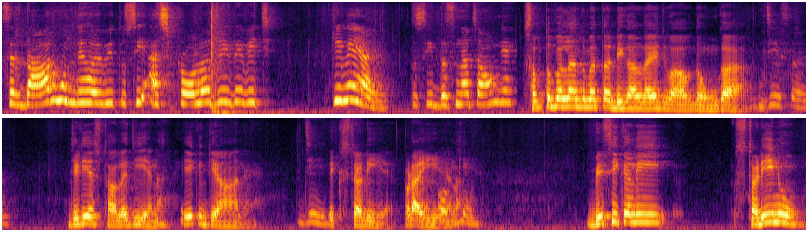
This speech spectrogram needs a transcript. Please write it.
ਸਰਦਾਰ ਹੁੰਦੇ ਹੋਏ ਵੀ ਤੁਸੀਂ ਐਸਟ੍ਰੋਲੋਜੀ ਦੇ ਵਿੱਚ ਕਿਵੇਂ ਆਏ? ਤੁਸੀਂ ਦੱਸਣਾ ਚਾਹੋਗੇ? ਸਭ ਤੋਂ ਪਹਿਲਾਂ ਤਾਂ ਮੈਂ ਤੁਹਾਡੀ ਗੱਲ ਦਾ ਇਹ ਜਵਾਬ ਦਊਂਗਾ। ਜੀ ਸਰ ਜਿਹੜੀ ਐਸਟ੍ਰੋਲੋਜੀ ਹੈ ਨਾ ਇਹ ਇੱਕ ਗਿਆਨ ਹੈ। ਜੀ। ਇੱਕ ਸਟੱਡੀ ਹੈ ਪੜ੍ਹਾਈ ਹੈ ਨਾ। ਓਕੇ ਬੇਸਿਕਲੀ ਸਟੱਡੀ ਨੂੰ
